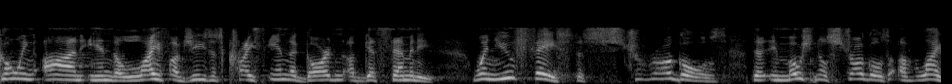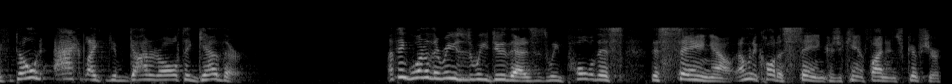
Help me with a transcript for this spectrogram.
going on in the life of Jesus Christ in the Garden of Gethsemane? When you face the struggles, the emotional struggles of life, don't act like you've got it all together. I think one of the reasons we do that is, is we pull this, this saying out. I'm going to call it a saying because you can't find it in Scripture.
